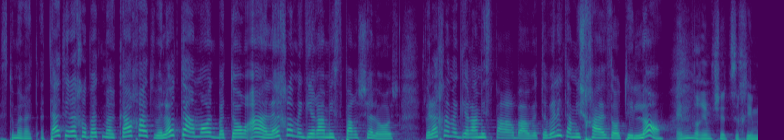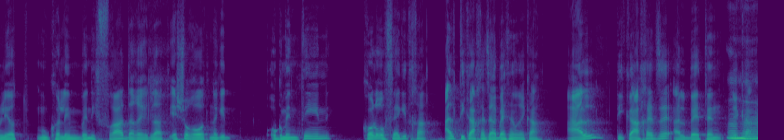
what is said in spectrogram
זאת אומרת, אתה תלך לבית מרקחת ולא תעמוד בתור, אה, לך למגירה מספר 3, ולך למגירה מספר 4, ותביא לי את המשחה הזאת, לא. אין דברים שצריכים להיות מעוקלים בנפרד, הרי את יודעת, יש הוראות, נגיד, אוגמנטין, כל רופא יגיד לך, אל תיקח את זה על בטן ריקה. אל תיקח את זה על בטן ריקה.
